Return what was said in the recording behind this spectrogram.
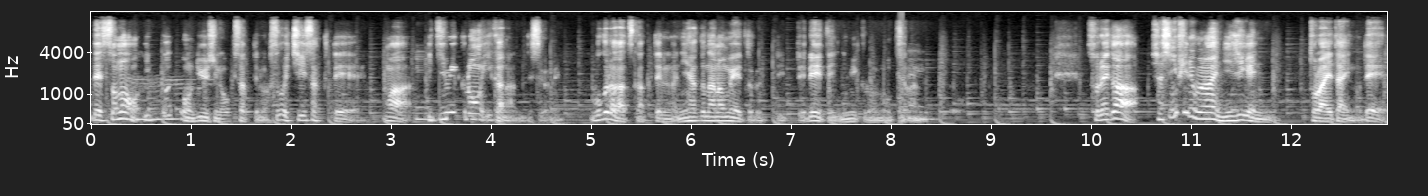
で、その一個一個の粒子の大きさっていうのはすごい小さくて、まあ、1ミクロン以下なんですよね。僕らが使ってるのは200ナノメートルって言って0.2ミクロンの大きさなんで、それが写真フィルムの場合2次元に捉えたいので、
